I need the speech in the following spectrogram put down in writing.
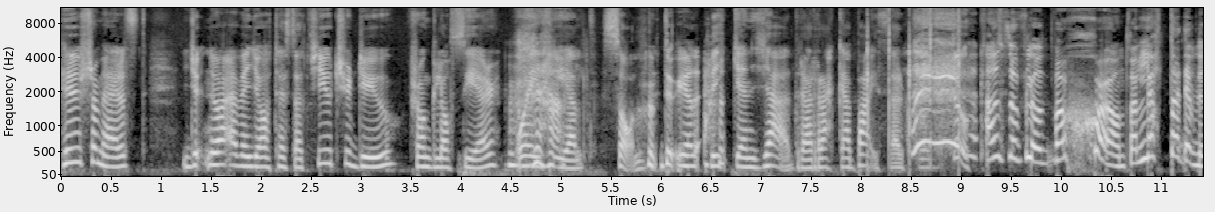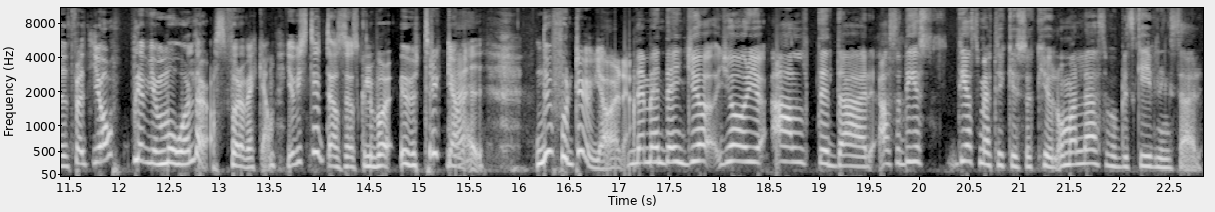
Hur som helst, nu har även jag testat Future Dew från Glossier och är helt såld. Är det. Vilken jädra rackabajsarprodukt. Alltså förlåt, vad skönt, vad lättad jag blir. För att jag blev ju mållös förra veckan. Jag visste inte ens att jag skulle börja uttrycka Nej. mig. Nu får du göra det. Nej men den gör, gör ju allt det där. Alltså det, det som jag tycker är så kul, om man läser på beskrivning så här.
